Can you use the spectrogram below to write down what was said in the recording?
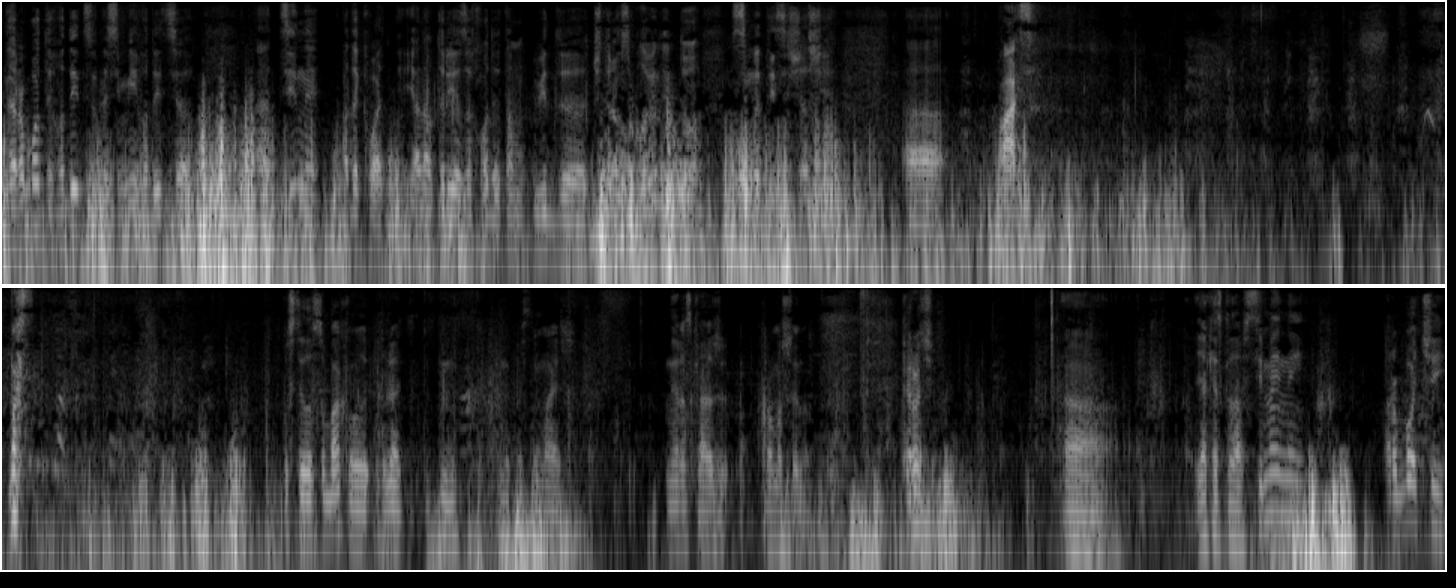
Для роботи годиться, для сім'ї годиться е, ціни адекватні. Я на авторію заходив там від е, 4,5 до 7 тисяч аж є. Е, Макс. Макс. Пустили собаку тут не, поснімаєш, не розкажеш про машину. Коротше, а, як я сказав, сімейний, робочий,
